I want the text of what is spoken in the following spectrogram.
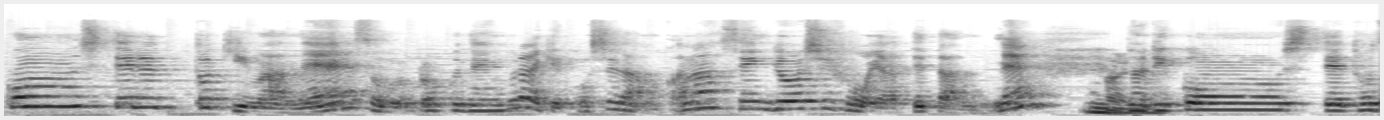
婚してる時はねそう6年ぐらい結婚してたのかな。専業主婦をやってたんでね、はい離婚して突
